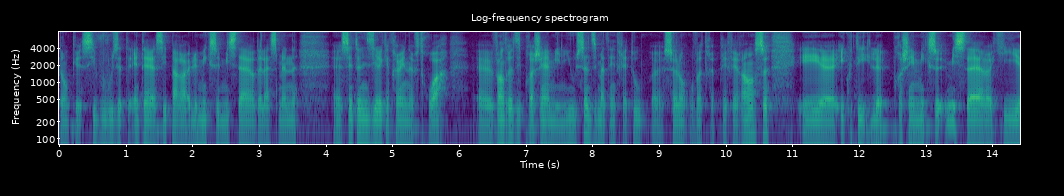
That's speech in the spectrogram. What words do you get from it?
Donc, si vous vous êtes intéressé par le mix mystère de la semaine, euh, syntonisez le 89.3. Euh, vendredi prochain à minuit ou samedi matin très tôt, euh, selon votre préférence. Et euh, écoutez le prochain mix mystère qui,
